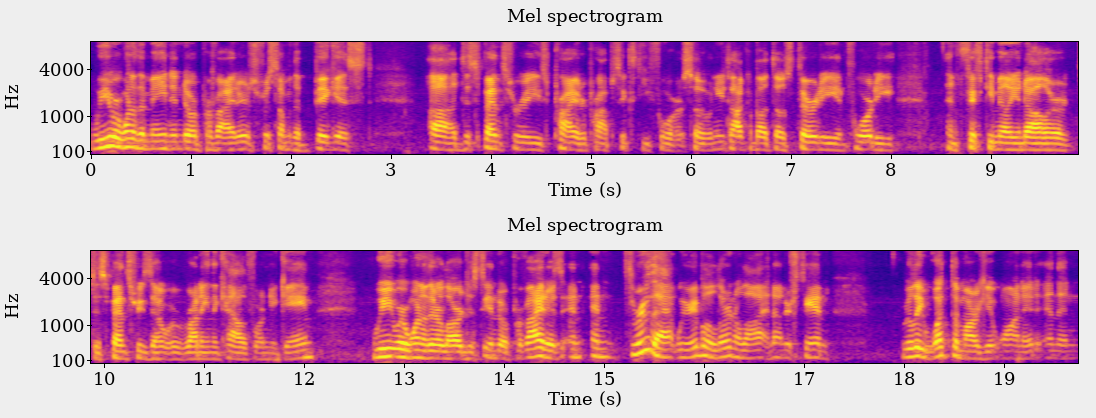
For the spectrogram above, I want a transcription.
we were one of the main indoor providers for some of the biggest uh, dispensaries prior to Prop 64. So when you talk about those 30 and 40 and 50 million dollar dispensaries that were running the California game, we were one of their largest indoor providers. And and through that, we were able to learn a lot and understand really what the market wanted, and then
